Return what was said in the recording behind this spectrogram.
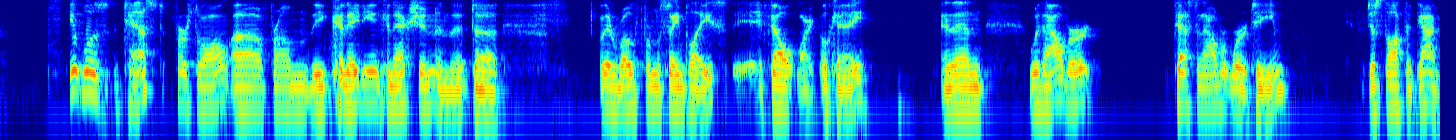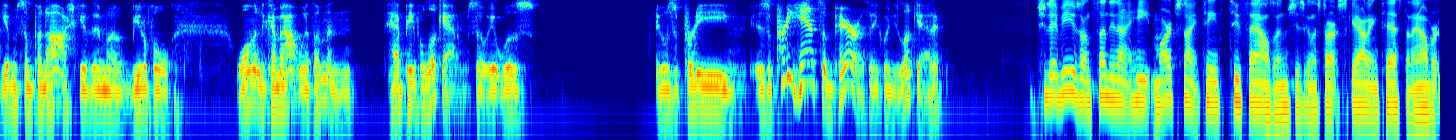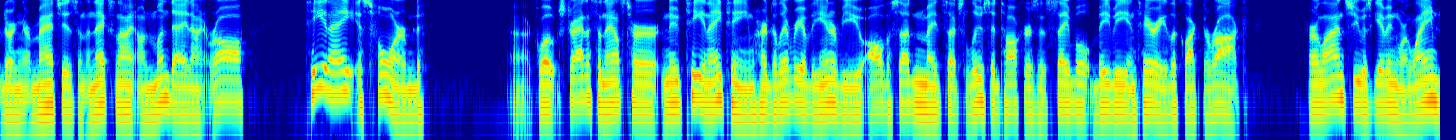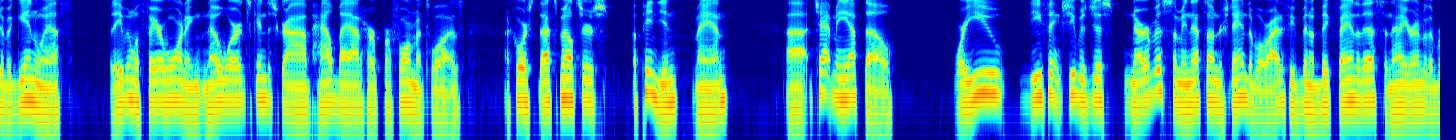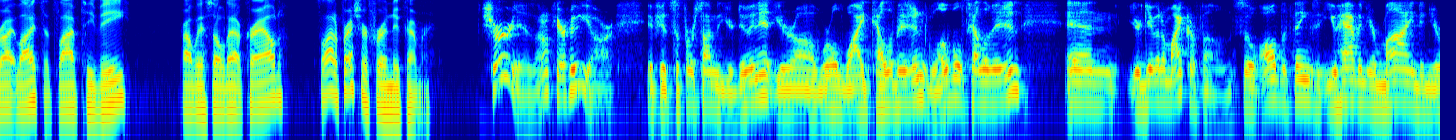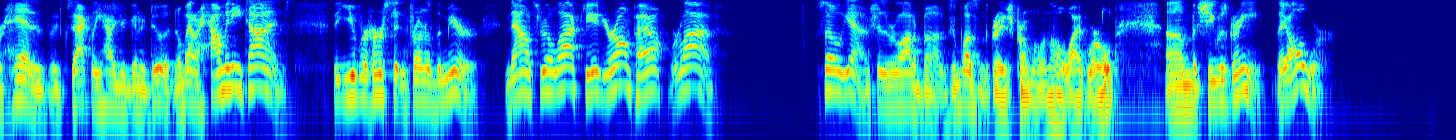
It was test first of all uh, from the Canadian connection, and that uh, they were both from the same place. It felt like okay, and then with Albert, Test and Albert were a team. Just thought that God give them some panache, give them a beautiful woman to come out with them, and have people look at them. So it was. It was a pretty, it was a pretty handsome pair, I think, when you look at it. She debuts on Sunday Night Heat, March 19th, 2000. She's going to start scouting Test and Albert during their matches. And the next night on Monday Night Raw, TNA is formed. Uh, quote, Stratus announced her new TNA team. Her delivery of the interview all of a sudden made such lucid talkers as Sable, BB, and Terri look like The Rock. Her lines she was giving were lame to begin with, but even with fair warning, no words can describe how bad her performance was. Of course, that's Meltzer's opinion, man. Uh, chat me up though. Were you, do you think she was just nervous? I mean, that's understandable, right? If you've been a big fan of this and now you're under the bright lights, it's live TV, probably a sold out crowd. It's a lot of pressure for a newcomer. Sure, it is. I don't care who you are. If it's the first time that you're doing it, you're on worldwide television, global television, and you're given a microphone. So all the things that you have in your mind and your head is exactly how you're going to do it, no matter how many times that you've rehearsed it in front of the mirror. Now it's real life, kid. You're on, pal. We're live. So yeah, I'm sure there were a lot of bugs. It wasn't the greatest promo in the whole wide world, um, but she was green. They all were.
